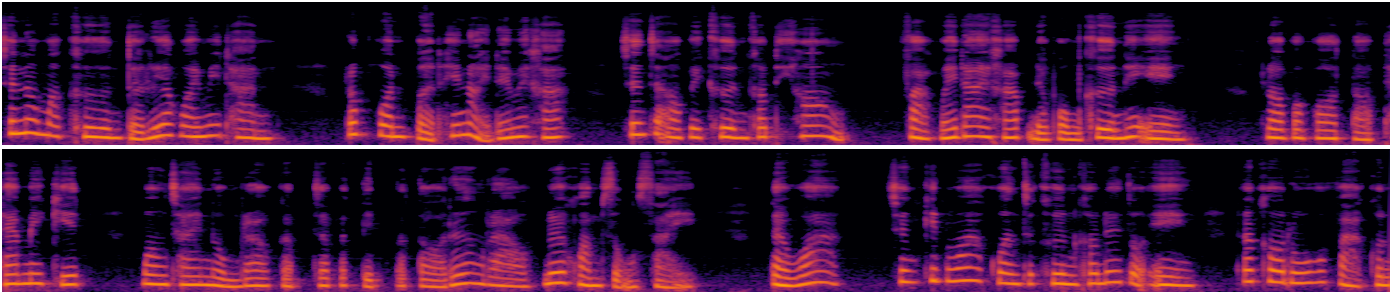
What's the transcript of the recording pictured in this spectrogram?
ฉันเอามาคืนแต่เรียกไว้ไม่ทัน รบกวนเปิดให้หน่อยได้ไหมคะ ฉันจะเอาไปคืนเขาที่ห้อง ฝากไว้ได้ครับ เดี๋ยวผมคืนให้เองรอปภตอบแทบไม่คิด มองชายหนุ่มเรากับจะประติดประต่อเรื่องราวด้วยความสงสัย แต่ว่า ฉันคิดว่าควรจะคืนเขาด้วยตัวเอง ถ้าเขารู้ว่าฝากคน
